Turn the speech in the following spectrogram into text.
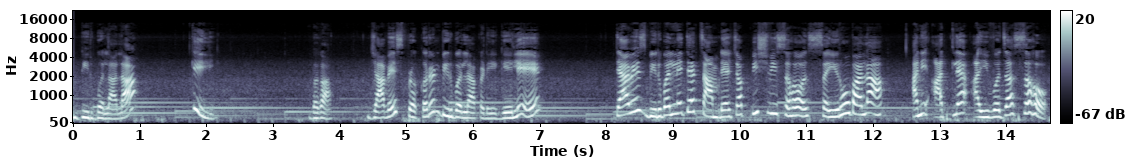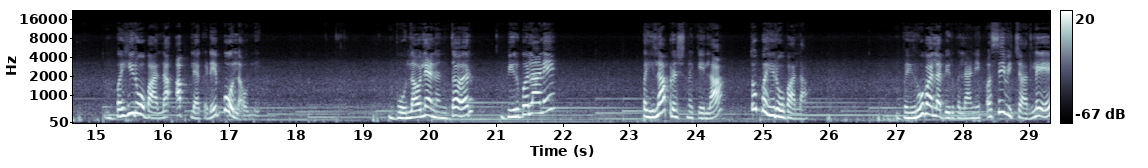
बिरबलाला केली. बघा ज्यावेळेस प्रकरण बिरबलाकडे गेले त्यावेळेस बिरबलने त्या चांबड्याच्या पिशवीसह सैरोबाला आणि आतल्या ऐवजासह बहिरोबाला आपल्याकडे बोलावले. बोलावल्यानंतर बिरबलाने पहिला प्रश्न केला तो भैरोबाला. भैरोबाला बिरबलाने असे विचारले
